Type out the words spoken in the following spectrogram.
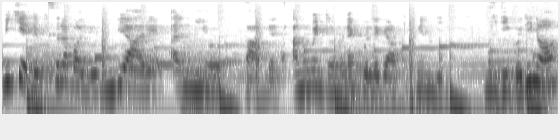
mi chiede se la voglio inviare al mio tablet. Al momento non è collegato, quindi gli dico di no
